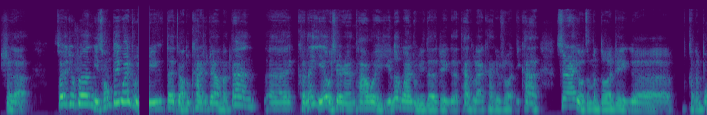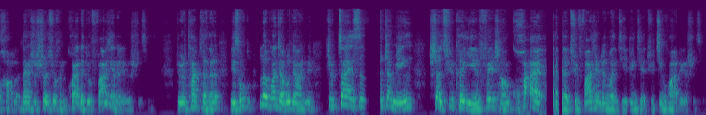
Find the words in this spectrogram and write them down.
是的，所以就说你从悲观主义的角度看是这样的，但呃，可能也有些人他会以乐观主义的这个态度来看，就是说，你看虽然有这么多这个可能不好了，但是社区很快的就发现了这个事情。就是他可能，你从乐观角度讲，就再一次证明社区可以非常快的去发现这个问题，并且去净化这个事情。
